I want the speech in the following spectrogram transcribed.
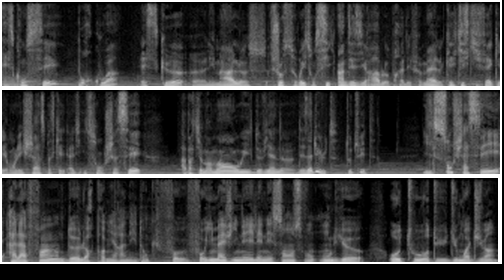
Est-ce qu'on sait pourquoi est-ce que euh, les mâles s- chauves-souris sont si indésirables auprès des femelles? Qu'est- Qu'est-ce qui fait qu'on les chasse? Parce qu'ils sont chassés à partir du moment où ils deviennent euh, des adultes, tout de suite. Ils sont chassés à la fin de leur première année. Donc, faut, faut imaginer, les naissances ont lieu autour du, mois de juin.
